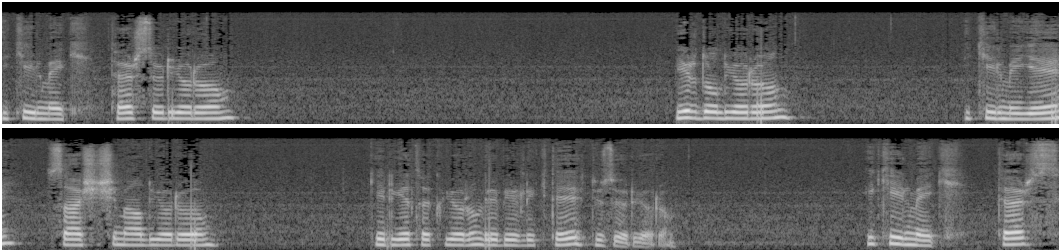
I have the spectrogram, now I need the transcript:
İki ilmek ters örüyorum. Bir doluyorum. İki ilmeği Sağ şişimi alıyorum. Geriye takıyorum ve birlikte düz örüyorum. 2 ilmek ters.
